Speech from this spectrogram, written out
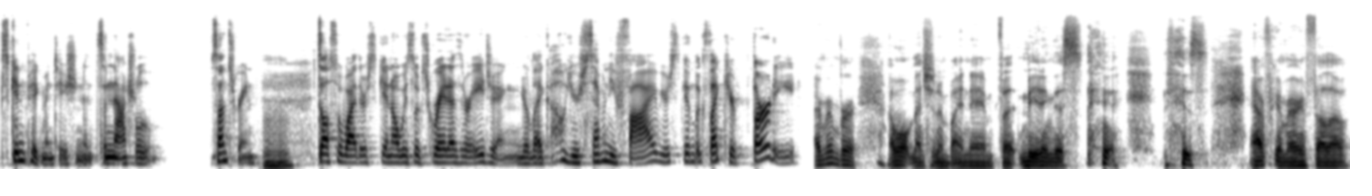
skin pigmentation. It's a natural sunscreen. Mm-hmm. It's also why their skin always looks great as they're aging. You're like, oh, you're 75. Your skin looks like you're 30. I remember, I won't mention him by name, but meeting this this African American fellow,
